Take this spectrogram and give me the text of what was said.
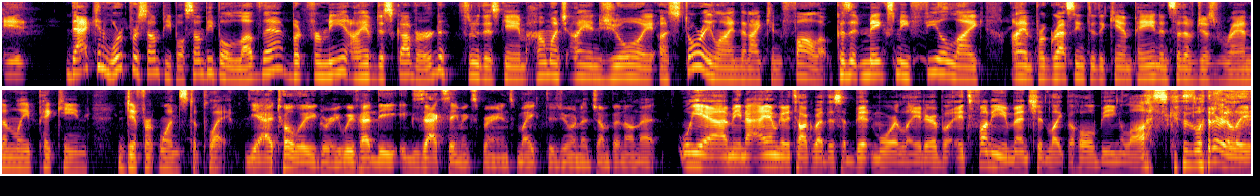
it, that can work for some people. Some people love that, but for me, I have discovered through this game how much I enjoy a storyline that I can follow because it makes me feel like I am progressing through the campaign instead of just randomly picking different ones to play. Yeah, I totally agree. We've had the exact same experience. Mike, did you want to jump in on that? Well, yeah, I mean, I am going to talk about this a bit more later, but it's funny you mentioned like the whole being lost because literally,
